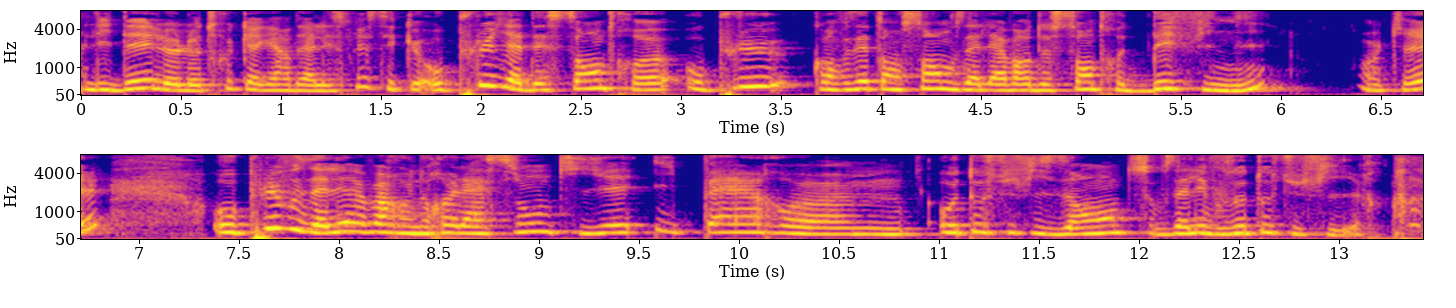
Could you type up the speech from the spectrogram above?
l'idée le, le, truc à garder à l'esprit c'est qu'au plus il y a des centres au plus quand vous êtes ensemble vous allez avoir de centres définis ok? Au plus vous allez avoir une relation qui est hyper euh, autosuffisante, vous allez vous autosuffire.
